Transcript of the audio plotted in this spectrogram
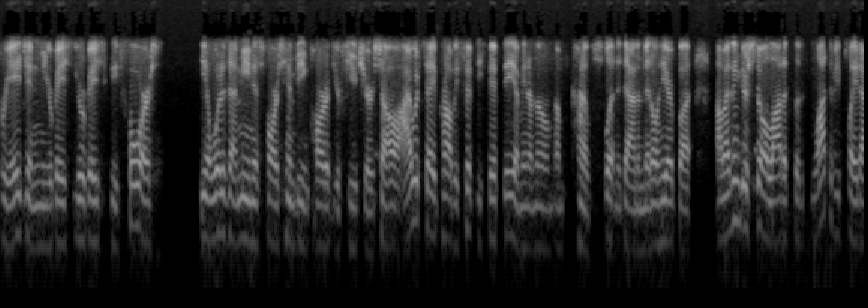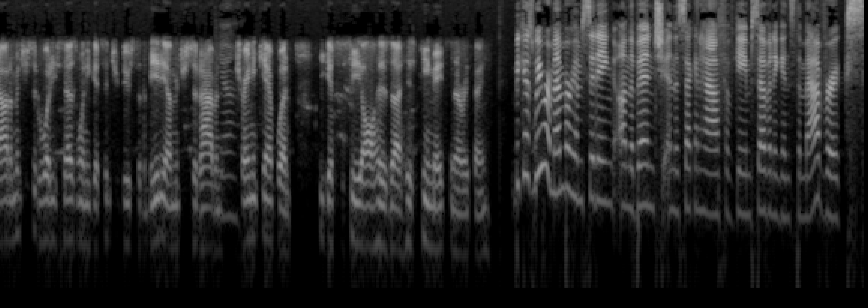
free agent, you're bas- you were basically forced you know, what does that mean as far as him being part of your future? So I would say probably 50-50. I mean, I'm, I'm kind of splitting it down the middle here, but um, I think there's still a lot of a lot to be played out. I'm interested in what he says when he gets introduced to the media. I'm interested in having yeah. training camp when he gets to see all his uh, his teammates and everything. Because we remember him sitting on the bench in the second half of Game Seven against the Mavericks,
